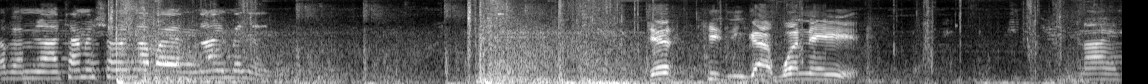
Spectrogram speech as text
Okay, my is showing up. I have nine minutes. Just kidding. Got one in the head. Nice.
